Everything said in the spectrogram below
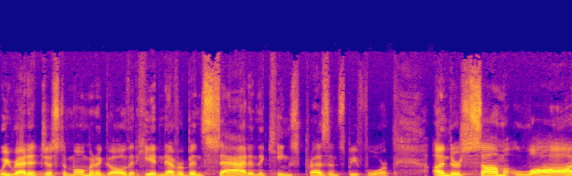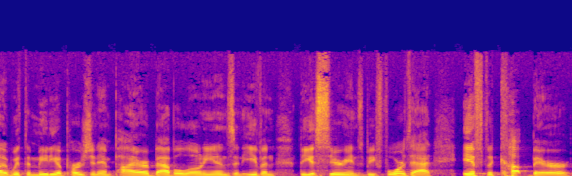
We read it just a moment ago that he had never been sad in the king's presence before. Under some law with the Media Persian Empire, Babylonians, and even the Assyrians before that, if the cupbearer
